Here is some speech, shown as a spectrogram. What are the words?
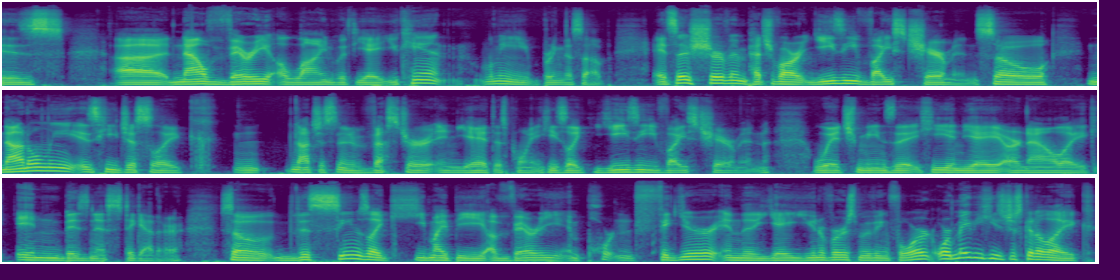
is uh, now very aligned with Ye. You can't. Let me bring this up. It says Shervin Pishevar, Yeezy vice chairman. So not only is he just like not just an investor in Ye at this point. He's like Yeezy vice chairman, which means that he and Ye are now like in business together. So this seems like he might be a very important figure in the Ye universe moving forward, or maybe he's just gonna like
